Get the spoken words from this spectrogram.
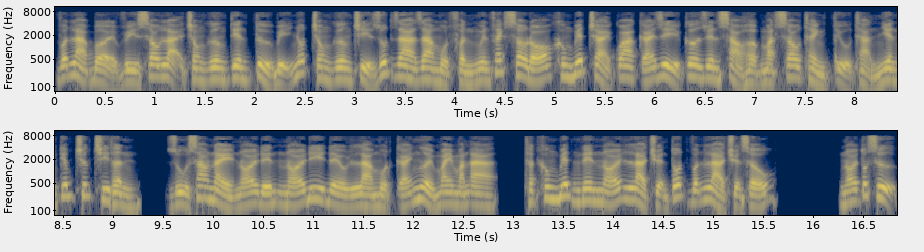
vẫn là bởi vì sau lại trong gương tiên tử bị nhốt trong gương chỉ rút ra ra một phần nguyên phách sau đó không biết trải qua cái gì cơ duyên xảo hợp mặt sau thành tiểu thản nhiên kiếp trước chi thân. Dù sao này nói đến nói đi đều là một cái người may mắn a thật không biết nên nói là chuyện tốt vẫn là chuyện xấu. Nói tốt sự,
